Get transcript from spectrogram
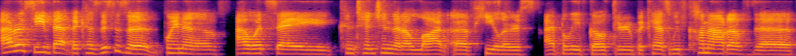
I received that because this is a point of, I would say, contention that a lot of healers, I believe, go through because we've come out of the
